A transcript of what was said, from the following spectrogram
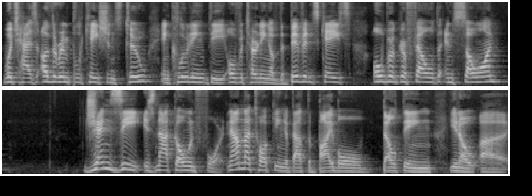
which has other implications too, including the overturning of the Bivens case, Obergefell, and so on. Gen Z is not going for it. Now, I'm not talking about the Bible belting, you know, uh,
